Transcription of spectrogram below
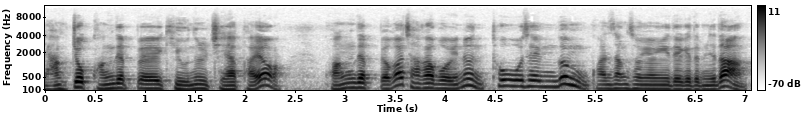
양쪽 광대뼈의 기운을 제압하여 광대뼈가 작아 보이는 토생금 관상성형이 되게 됩니다.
